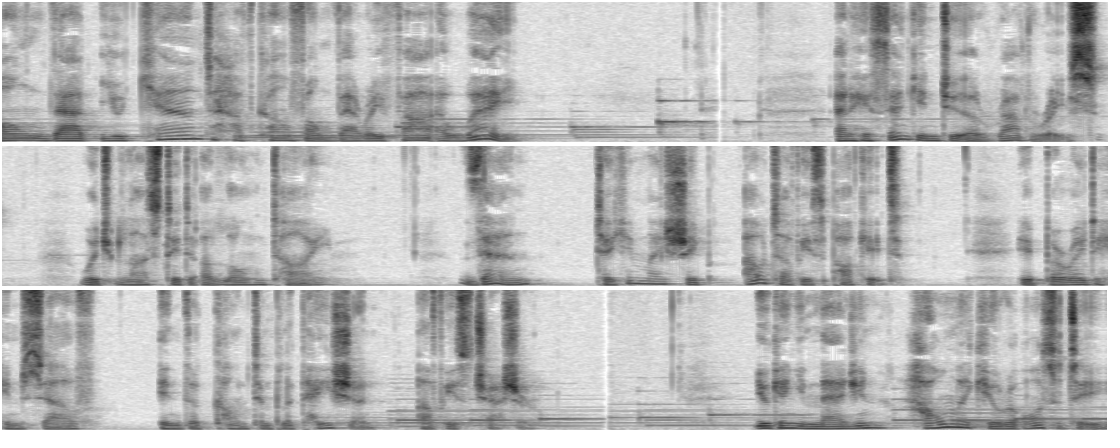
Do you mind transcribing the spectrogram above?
on that you can't have come from very far away and he sank into a reverie which lasted a long time. Then, taking my ship out of his pocket, he buried himself in the contemplation of his treasure. You can imagine how my curiosity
